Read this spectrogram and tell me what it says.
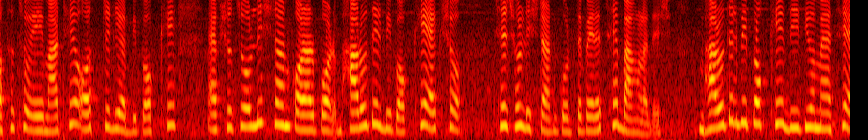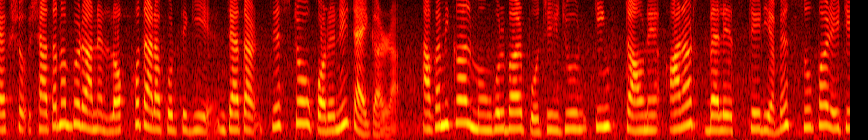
অথচ এই মাঠে অস্ট্রেলিয়ার বিপক্ষে একশো চল্লিশ রান করার পর ভারতের বিপক্ষে একশো ছেচল্লিশ রান করতে পেরেছে বাংলাদেশ। ভারতের বিপক্ষে দ্বিতীয় ম্যাচে একশো সাতানব্বই রানের লক্ষ্য তাড়া করতে গিয়ে জেতার চেষ্টাও করেনি টাইগাররা। আগামীকাল মঙ্গলবার পঁচিশ জুন কিংস টাউনে আনার্স ব্যালে স্টেডিয়ামে সুপার এইটে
